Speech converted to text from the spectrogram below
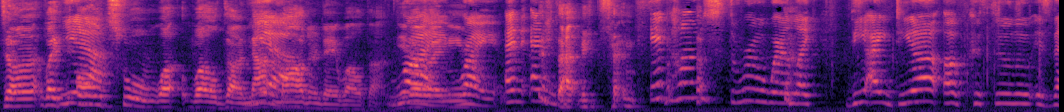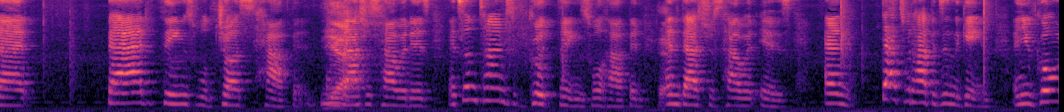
done. Like Yeah. old school well, well done, not Yeah. modern day well done. You right, know what I mean? right. And and If that makes sense. it comes through where like the idea of Cthulhu is that bad things will just happen. And Yes. that's just how it is. And sometimes good things will happen Yeah. and that's just how it is. And that's what happens in the game. And you go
